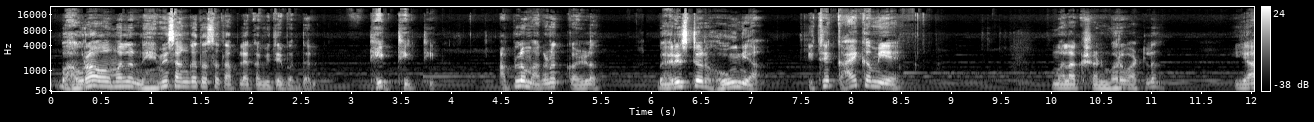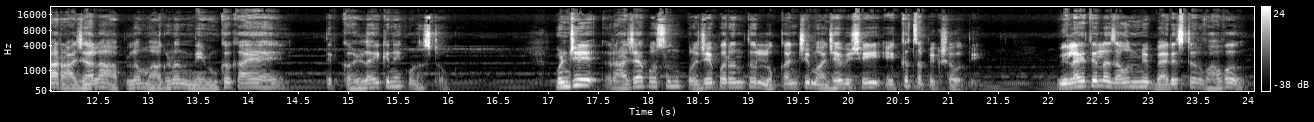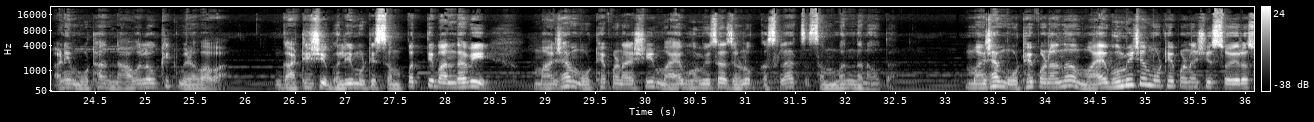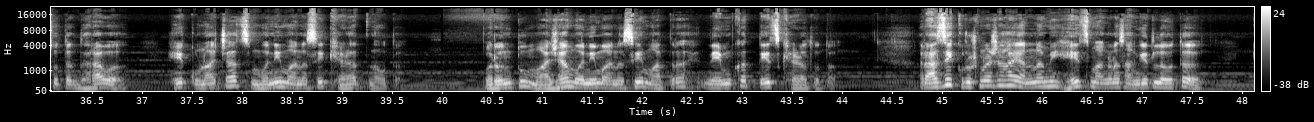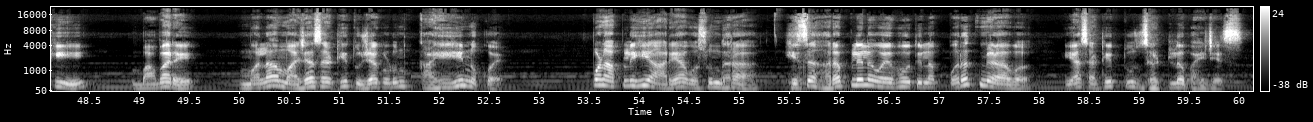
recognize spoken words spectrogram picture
भाऊराव आम्हाला नेहमी सांगत असत आपल्या कवितेबद्दल. ठीक ठीक ठीक. आपलं मागणं कळलं. बॅरिस्टर होऊन या. इथे काय कमी आहे? मला क्षणभर वाटलं या राजाला आपलं मागणं नेमकं काय आहे ते कळलं आहे की नाही कोणास ठाऊक? म्हणजे राजापासून प्रजेपर्यंत लोकांची माझ्याविषयी एकच अपेक्षा होती. विलायतेला जाऊन मी बॅरिस्टर व्हावं आणि मोठा नावलौकिक मिळवावा. गाठीशी भली मोठी संपत्ती बांधावी माझ्या मोठेपणाशी मायभूमीचा जणू कसलाच संबंध नव्हता. माझ्या मोठेपणानं मायभूमीच्या मोठेपणाशी सोयरसुतक धरावं हे कुणाच्याच मनी मानसी खेळत नव्हतं. परंतु माझ्या मनी मानसी मात्र नेमकं तेच खेळत होतं. राजे कृष्णशहा यांना मी हेच मागणं सांगितलं होतं की बाबा रे मला माझ्यासाठी तुझ्याकडून काहीही नकोय. पण आपली ही आर्या वसुंधरा हिचं हरपलेलं वैभव तिला परत मिळावं यासाठी तू झटलं पाहिजेस.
